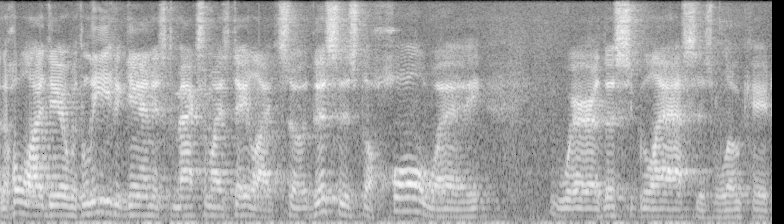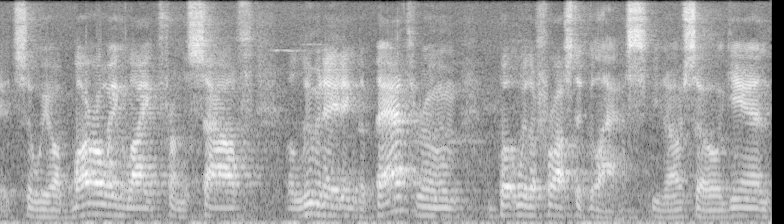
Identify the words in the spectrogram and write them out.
And the whole idea with LEED again, is to maximize daylight. So this is the hallway where this glass is located. So we are borrowing light from the south, illuminating the bathroom, but with a frosted glass, you know? So again,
